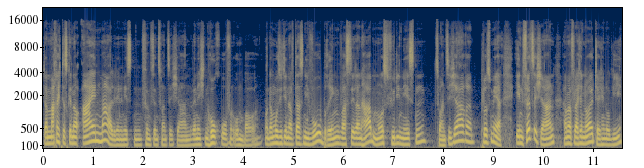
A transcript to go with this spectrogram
dann mache ich das genau einmal in den nächsten 15, 20 Jahren, wenn ich einen Hochofen umbaue. Und dann muss ich den auf das Niveau bringen, was der dann haben muss für die nächsten 20 Jahre plus mehr. In 40 Jahren haben wir vielleicht eine neue Technologie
